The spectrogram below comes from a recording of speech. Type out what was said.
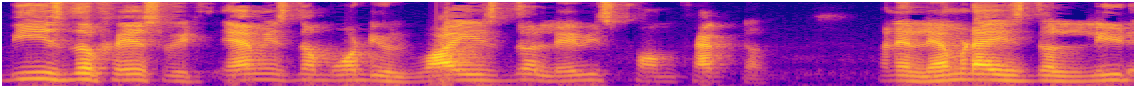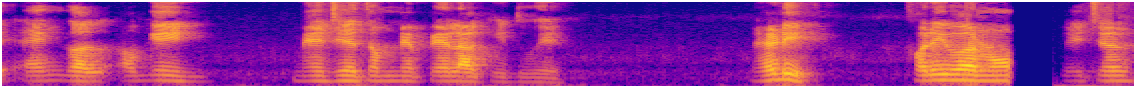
B is the face width M is the module Y is the Lewis form factor અને lambda is the lead angle again મેં જે તમને પહેલાં કીધું એ. રેડી ફરીવાર નોમેચર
